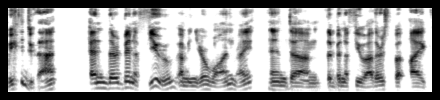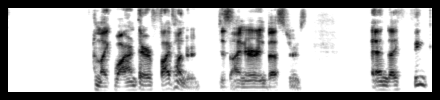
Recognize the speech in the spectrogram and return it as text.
we could do that. And there'd been a few. I mean, you're one, right? And um, there've been a few others, but like, I'm like, why aren't there 500 designer investors? And I think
